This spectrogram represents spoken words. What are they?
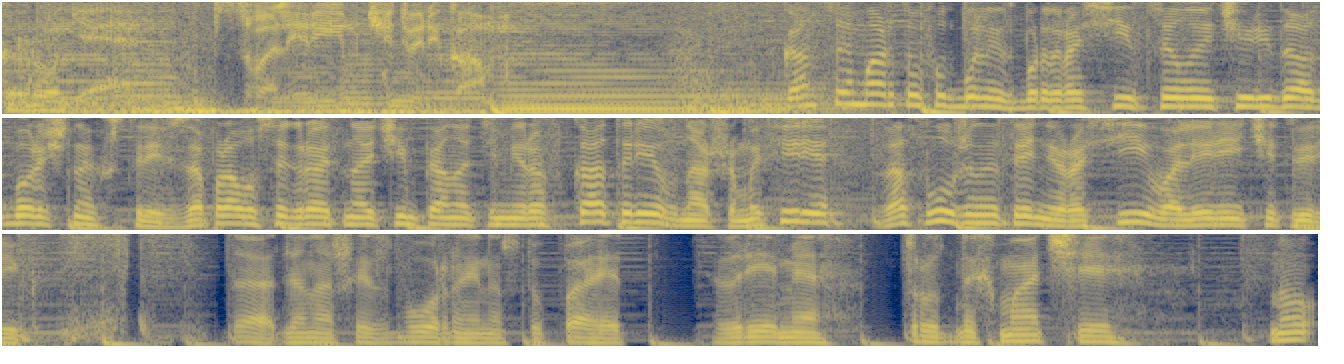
круге с Валерием Четвериком. В конце марта у футбольной сборной России целая череда отборочных встреч. За право сыграть на чемпионате мира в Катаре в нашем эфире заслуженный тренер России Валерий Четверик. Да, для нашей сборной наступает время трудных матчей. Но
